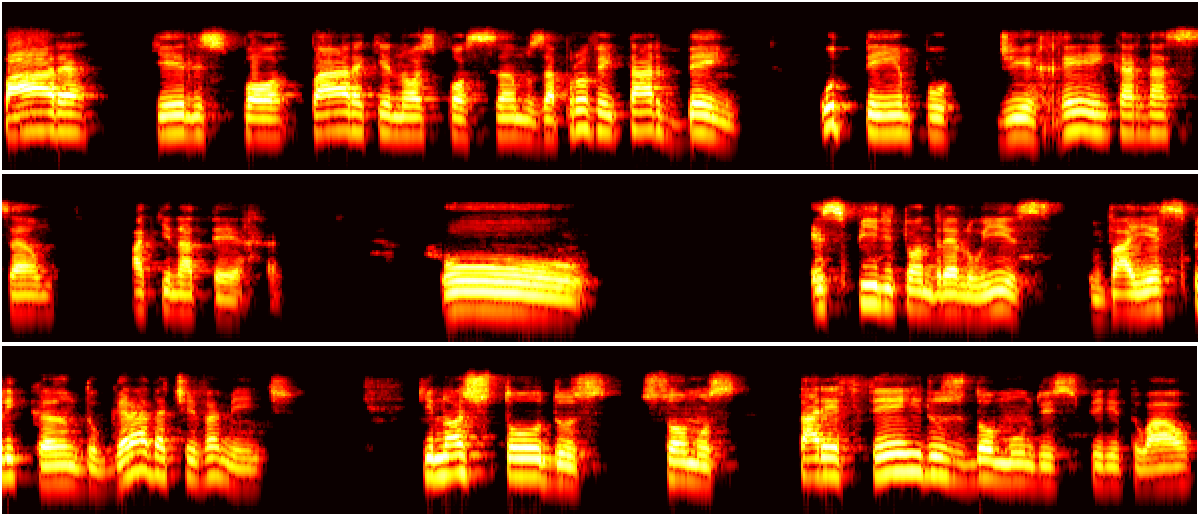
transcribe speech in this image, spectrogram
para que eles para que nós possamos aproveitar bem o tempo de reencarnação aqui na Terra. O Espírito André Luiz vai explicando gradativamente que nós todos somos tarefeiros do mundo espiritual,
